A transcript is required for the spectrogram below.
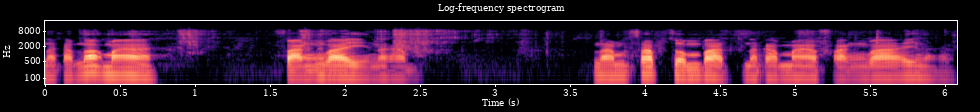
นะครับเนาะมาฝังไว้นะครับนำทรัพย์สมบัตินะครับมาฝังไว้นะครับ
